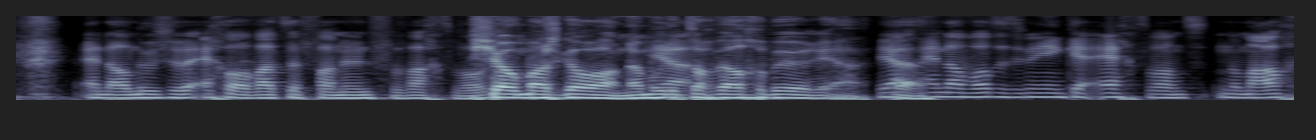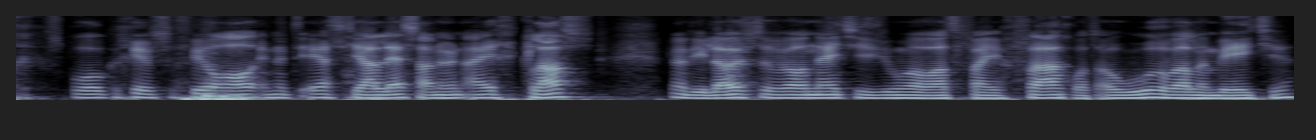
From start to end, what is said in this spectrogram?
en dan doen ze echt wel wat er van hun verwacht wordt. Show must go on. Dan moet het toch wel gebeuren, ja. Ja, en dan wordt het in één keer echt. Want normaal gesproken geven ze veel al in het eerste jaar les aan hun eigen klas. Nou, die luisteren wel netjes, die doen wel wat van je gevraagd wordt, horen wel een beetje.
